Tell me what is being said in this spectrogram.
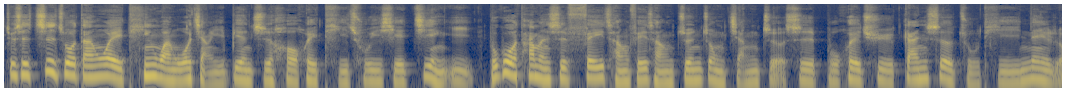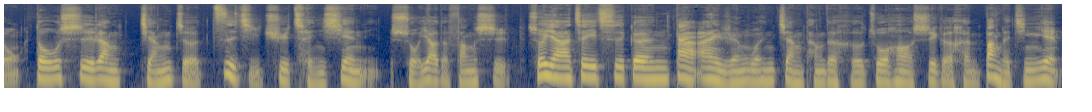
就是制作单位听完我讲一遍之后，会提出一些建议。不过他们是非常非常尊重讲者，是不会去干涉主题内容，都是让讲者自己去呈现所要的方式。所以啊，这一次跟大爱人文讲堂的合作哈，是一个很棒的经验。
